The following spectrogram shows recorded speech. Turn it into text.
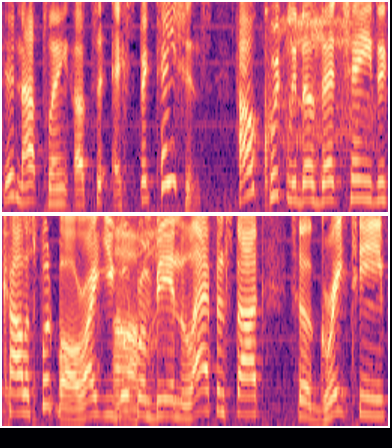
they're not playing up to expectations. How quickly does that change in college football? Right, you go Oh. from being the laughing stock to a great team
